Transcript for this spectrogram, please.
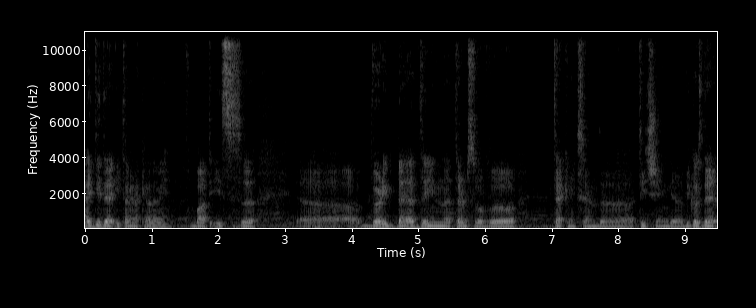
I did the Italian Academy, but it's uh, uh, very bad in terms of uh, techniques and uh, teaching uh, because the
